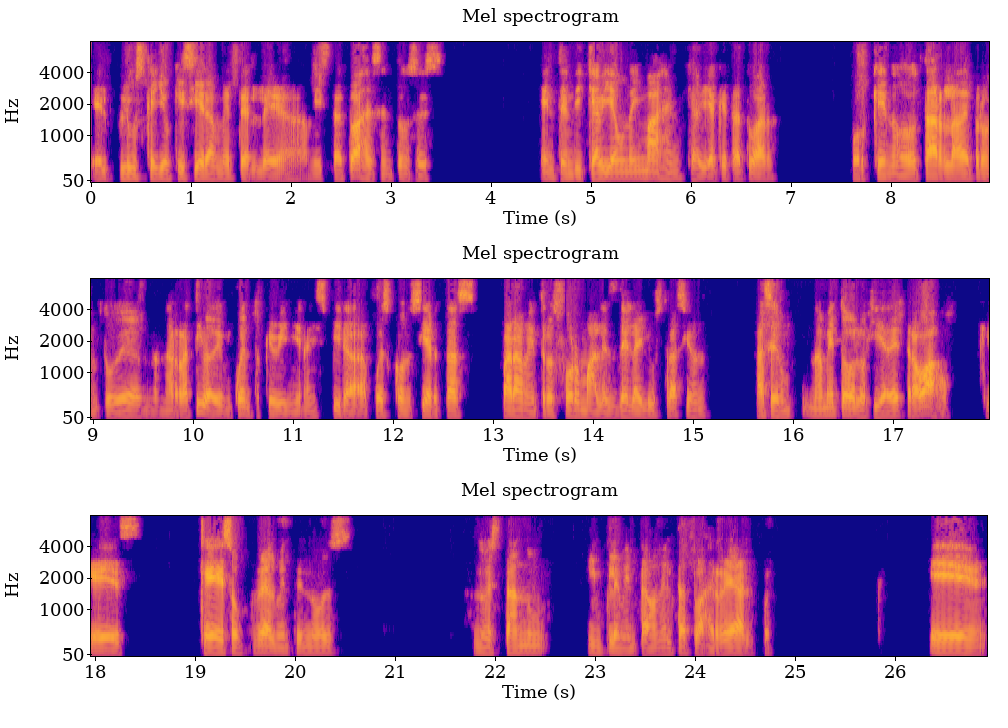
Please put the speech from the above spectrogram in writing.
el, plus que yo quisiera meterle a mis tatuajes. Entonces, entendí que había una imagen que había que tatuar, ¿por qué no dotarla de pronto de una narrativa, de un cuento que viniera inspirada pues con ciertos parámetros formales de la ilustración, hacer una metodología de trabajo, que es que eso realmente no es, no es tan implementado en el tatuaje real. Pues. Eh,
